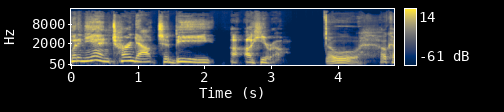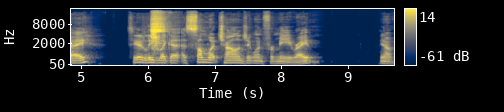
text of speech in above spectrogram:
but in the end turned out to be a, a hero. Oh, okay. So you're leave like a, a somewhat challenging one for me, right? you know,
